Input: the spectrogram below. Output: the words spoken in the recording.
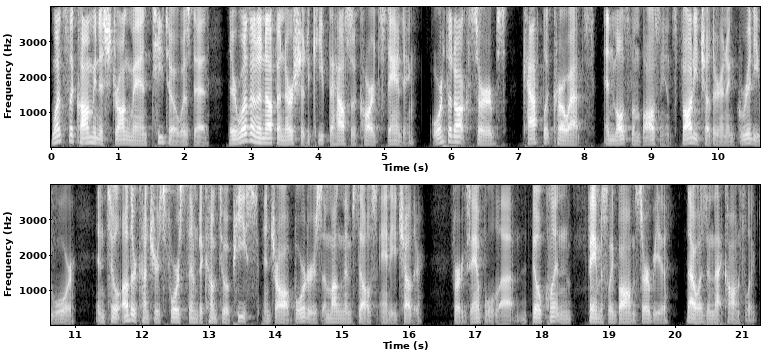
Once the communist strongman Tito was dead, there wasn't enough inertia to keep the house of cards standing. Orthodox Serbs, Catholic Croats, and Muslim Bosnians fought each other in a gritty war until other countries forced them to come to a peace and draw up borders among themselves and each other. For example, uh, Bill Clinton famously bombed Serbia. That was in that conflict.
